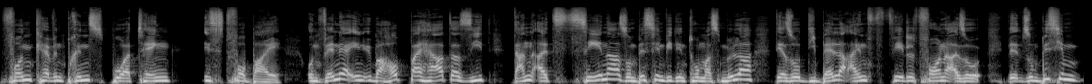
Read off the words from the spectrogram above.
von Kevin Prince Boateng ist vorbei. Und wenn er ihn überhaupt bei Hertha sieht, dann als Zehner, so ein bisschen wie den Thomas Müller, der so die Bälle einfädelt vorne. Also so ein bisschen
